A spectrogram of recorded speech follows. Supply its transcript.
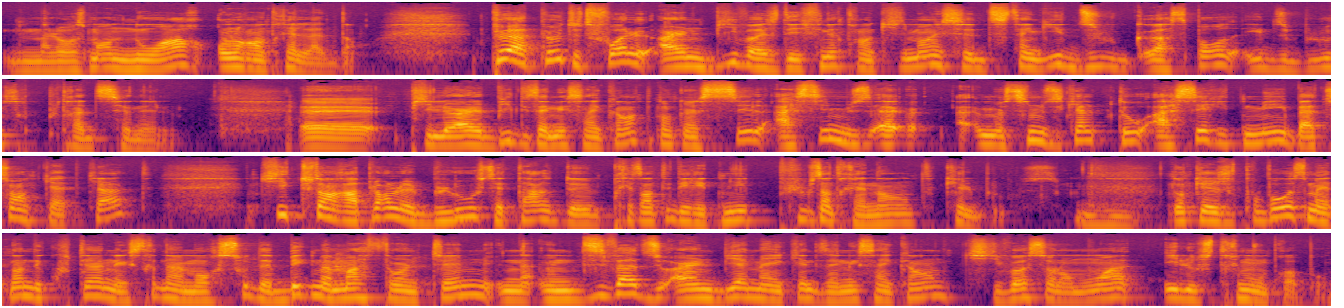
malheureusement noir, on le rentrait là-dedans. Peu à peu, toutefois, le R&B va se définir tranquillement et se distinguer du gospel et du blues plus traditionnel. Euh, puis le R&B des années 50 est donc un style assez mus euh, un style musical plutôt assez rythmé, battu en 4-4, qui, tout en rappelant le blues, se targue de présenter des rythmiques plus entraînantes que le blues. Mm -hmm. Donc euh, je vous propose maintenant d'écouter un extrait d'un morceau de Big Mama Thornton, une, une diva du R&B américain des années 50, qui va, selon moi, illustrer mon propos.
